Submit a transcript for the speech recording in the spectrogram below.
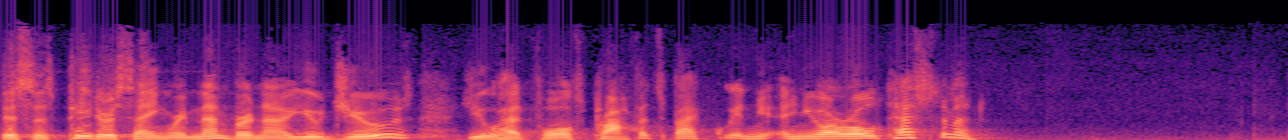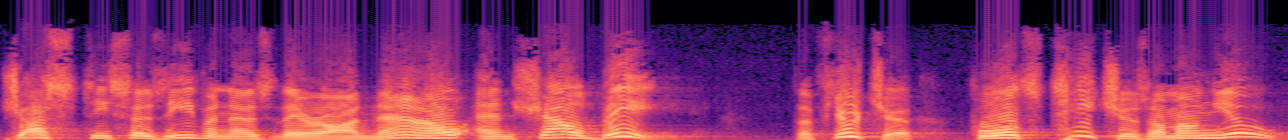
This is Peter saying, Remember now, you Jews, you had false prophets back in, in your Old Testament. Just, he says, even as there are now and shall be, the future, false teachers among you,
